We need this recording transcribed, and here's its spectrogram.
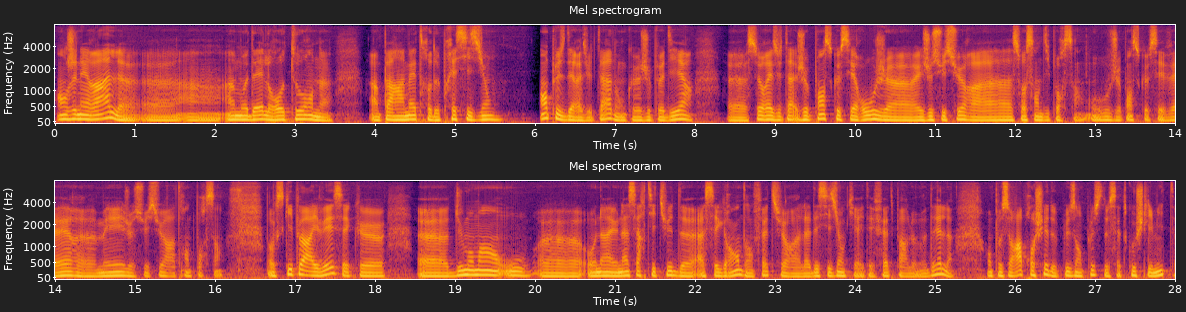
en général, un, un modèle retourne un paramètre de précision en plus des résultats. Donc euh, je peux dire euh, ce résultat, je pense que c'est rouge euh, et je suis sûr à 70%, ou je pense que c'est vert euh, mais je suis sûr à 30%. Donc ce qui peut arriver, c'est que du moment où on a une incertitude assez grande en fait sur la décision qui a été faite par le modèle, on peut se rapprocher de plus en plus de cette couche limite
